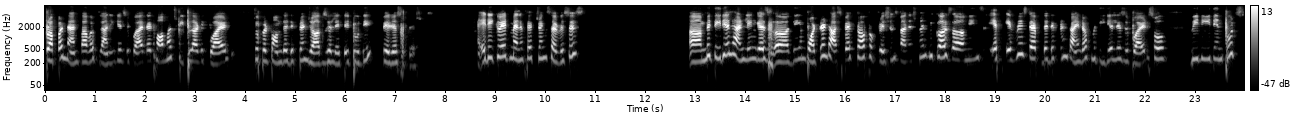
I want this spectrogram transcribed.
proper manpower planning is required that how much people are required to perform the different jobs related to the various operations. Adequate manufacturing services. Uh, material handling is uh, the important aspect of operations management because uh, means at every step the different kind of material is required. So we need inputs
